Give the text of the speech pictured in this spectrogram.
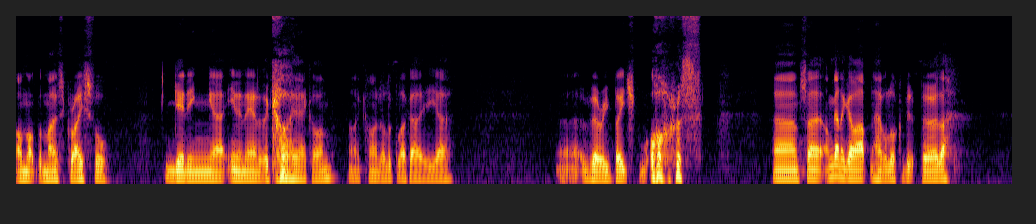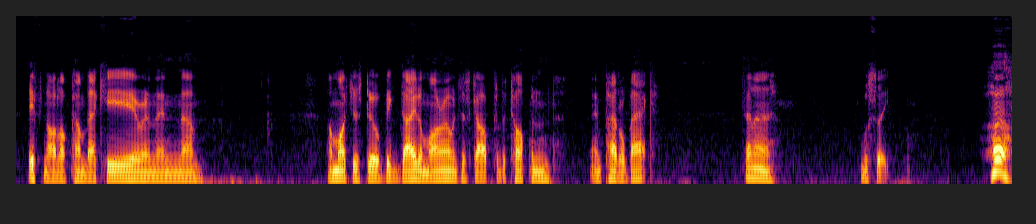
I'm not the most graceful getting uh, in and out of the kayak on. I kind of look like a uh, uh, very beached walrus. Um, so I'm going to go up and have a look a bit further. If not, I'll come back here and then um, I might just do a big day tomorrow and just go up to the top and, and paddle back. Don't know. We'll see. Well,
